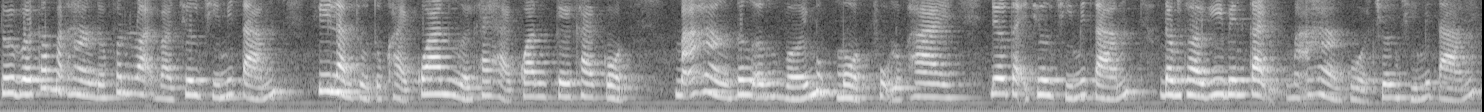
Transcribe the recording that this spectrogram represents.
Đối với các mặt hàng được phân loại vào chương 98, khi làm thủ tục hải quan, người khai hải quan kê khai cột mã hàng tương ứng với mục 1 phụ lục 2 nêu tại chương 98, đồng thời ghi bên cạnh mã hàng của chương 98.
